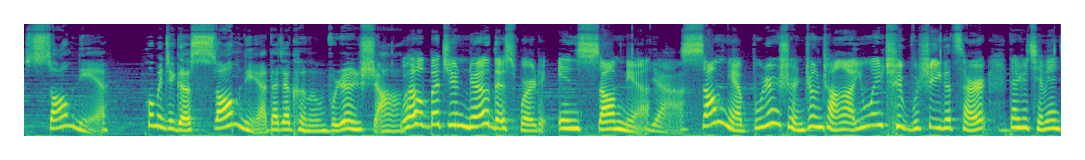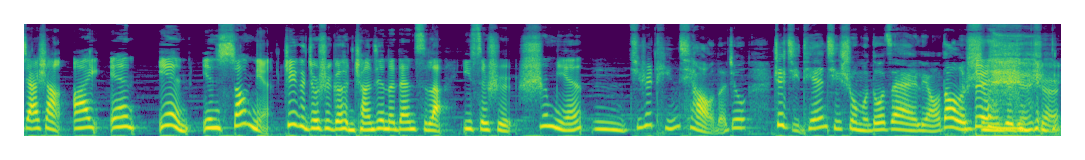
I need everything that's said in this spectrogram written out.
somnia。 后面这个 somnia 大家可能不认识啊。Well, but you know this word, insomnia. Yeah. Somnia 不认识很正常啊，因为这不是一个词儿，但是前面加上 i n in insomnia，这个就是个很常见的单词了，意思是失眠。嗯，其实挺巧的，就这几天，其实我们都在聊到了失眠这件事儿，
